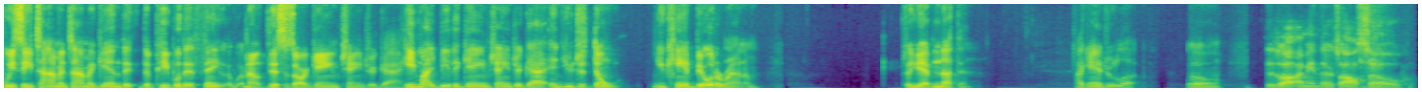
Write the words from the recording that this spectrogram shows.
we see time and time again the, the people that think no, this is our game changer guy. He might be the game changer guy, and you just don't you can't build around him. So you have nothing. Like Andrew Luck. So There's all. I mean, there's also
